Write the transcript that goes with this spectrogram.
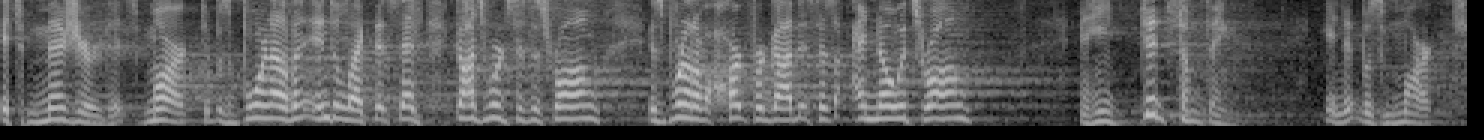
It's measured, it's marked. It was born out of an intellect that said, God's word says it's wrong. It's born out of a heart for God that says, I know it's wrong and he did something, and it was marked.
